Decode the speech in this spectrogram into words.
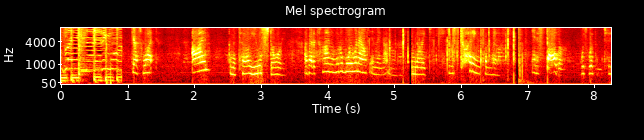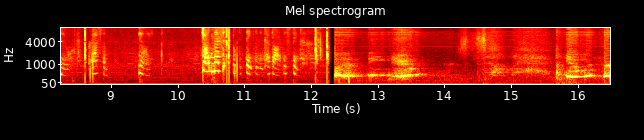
Guess what? I'm gonna tell you a story about a time a little boy went out in the night like he was cutting some lettuce, and his father was with him too. I asked Billy, don't mess up the thing and cut off this.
